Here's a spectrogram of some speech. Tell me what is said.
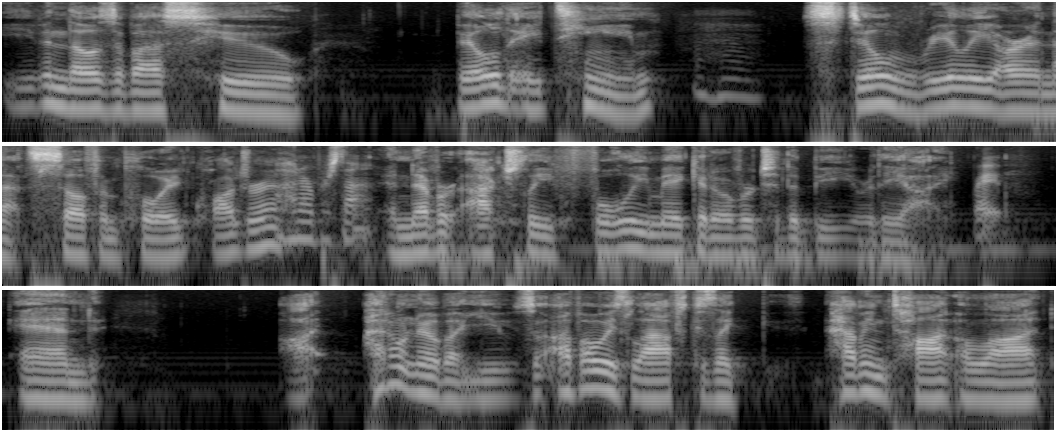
even those of us who build a team still really are in that self-employed quadrant 100% and never actually fully make it over to the B or the I. Right. And I I don't know about you. So I've always laughed cuz like having taught a lot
